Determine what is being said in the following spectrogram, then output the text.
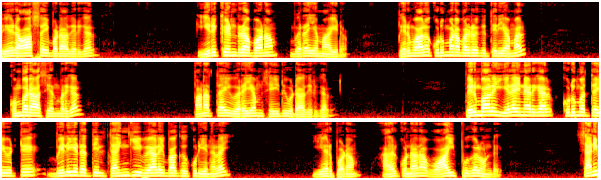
பேர் ஆசைப்படாதீர்கள். இருக்கின்ற பணம் விரயமாகிடும் பெரும்பாலும் குடும்ப நபர்களுக்கு தெரியாமல் கும்பராசி என்பர்கள் பணத்தை விரயம் செய்து விடாதீர்கள். பெரும்பாலும் இளைஞர்கள் குடும்பத்தை விட்டு வெளியிடத்தில் தங்கி வேலை பார்க்கக்கூடிய நிலை ஏற்படும். அதற்குண்டான வாய்ப்புகள் உண்டு. சனி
